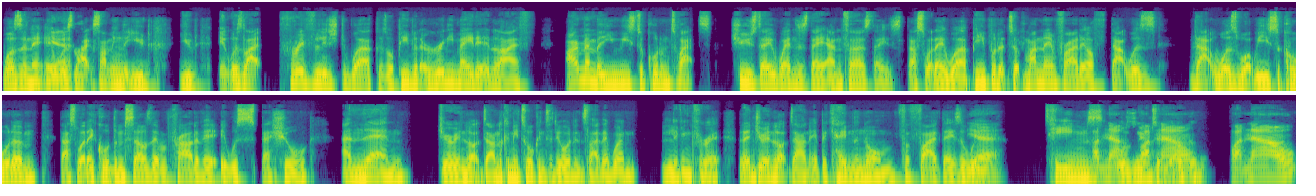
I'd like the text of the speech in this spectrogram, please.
wasn't it? It Yeah. was like something that you'd, you'd, it was like privileged workers or people that really made it in life. I remember you used to call them twats Tuesday, Wednesday, and Thursdays. That's what they were. People that took Monday and Friday off. That was, that was what we used to call them. That's what they called themselves. They were proud of it. It was special. And then during lockdown, look at me talking to the audience like they weren't living through it. But then during lockdown, it became the norm for five days a week. Yeah, Teams but now, or Zoom but to be open. but now,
